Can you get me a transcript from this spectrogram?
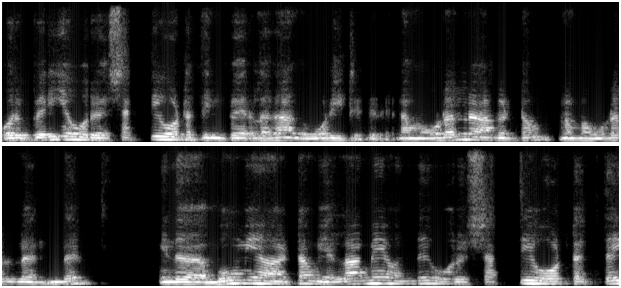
ஒரு பெரிய ஒரு சக்தி ஓட்டத்தின் பேர்ல தான் அது ஓடிட்டு இருக்குது நம்ம உடல்ல ஆகட்டும் நம்ம உடல்ல இருந்து இந்த பூமி ஆட்டம் எல்லாமே வந்து ஒரு சக்தி ஓட்டத்தை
